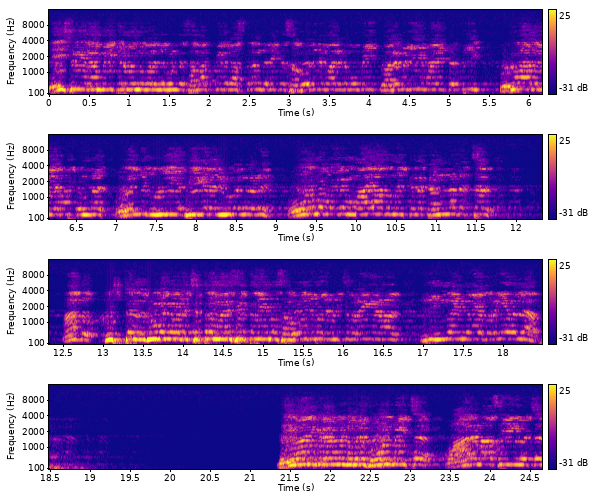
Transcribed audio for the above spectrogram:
ജയ് ശ്രീറാം വിളിക്കണമെന്ന് പറഞ്ഞുകൊണ്ട് സമർപ്പിത വസ്ത്രം ധരിച്ച സഹോദരിമാരുടെ മുമ്പിൽ കൊലവിളിയുമായിട്ടെത്തി കൊടുവാൾ ഉയർത്തിക്കൊണ്ട് ഉറഞ്ഞു തുള്ളിയ ഭീകര രൂപങ്ങളുടെ ഓർമ്മ പോലും മായാതെ നിൽക്കുന്ന കണ്ണടച്ചാൽ ആ ദുഷ്ട രൂപങ്ങളുടെ ചിത്രം മനസ്സിൽ തെളിയുന്ന സഹോദരിമാരെ വിളിച്ചു പറയുകയാണ്. ഇത് ഇന്ന ഇന്നലെയോ തുടങ്ങിയതല്ല. ദൈവാനുഗ്രഹം കൊണ്ട് അവർ ഫോൺ വിളിച്ച് വാരണാസിയിൽ വെച്ച്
